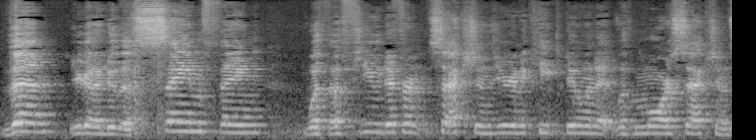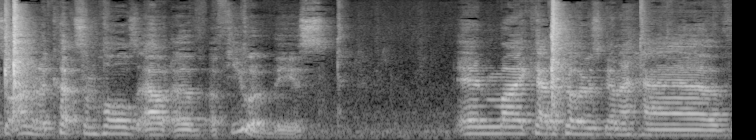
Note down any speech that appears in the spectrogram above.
Then you're going to do the same thing with a few different sections. You're going to keep doing it with more sections. So I'm going to cut some holes out of a few of these. And my caterpillar is going to have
